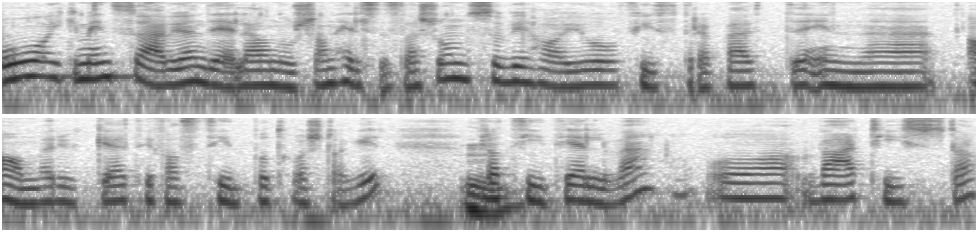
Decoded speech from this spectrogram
Og ikke minst så er vi jo en del av Nordstrand helsestasjon, så vi har jo fysioterapeut inne annenhver uke til fast tid på torsdager fra Mm. 10 til 11. Og hver tirsdag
